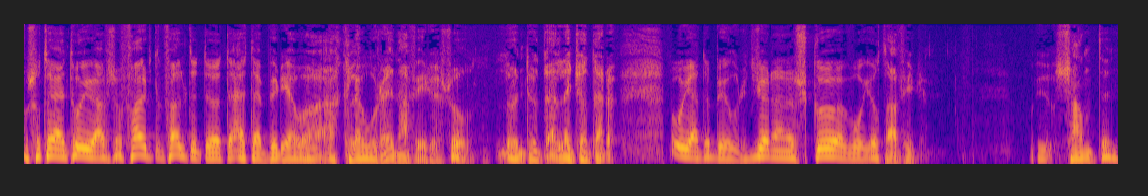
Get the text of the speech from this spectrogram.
Og så tar jeg tog jeg, så følte det at etter jeg begynte å akla og renne for så lønte jeg det ikke der. Og jeg hadde bor, gjør han en skøv og gjort av for. det. Og sanden,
